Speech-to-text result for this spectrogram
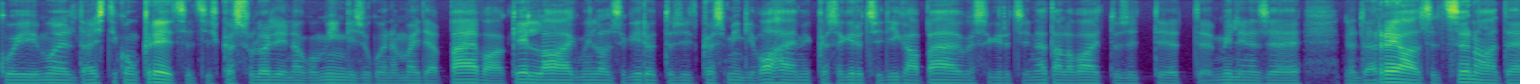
kui mõelda hästi konkreetselt, siis kas sul oli nagu mingisugune, ma ei tea, päeva, kellaaeg, millal sa kirjutasid, kas mingi vahemik, kas sa kirjutasid iga päev, kas sa kirjutasid nädalavahetuseti, et milline see nii-öelda reaalselt sõnade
